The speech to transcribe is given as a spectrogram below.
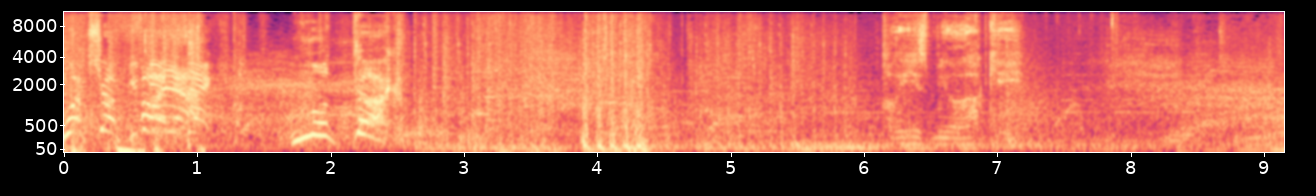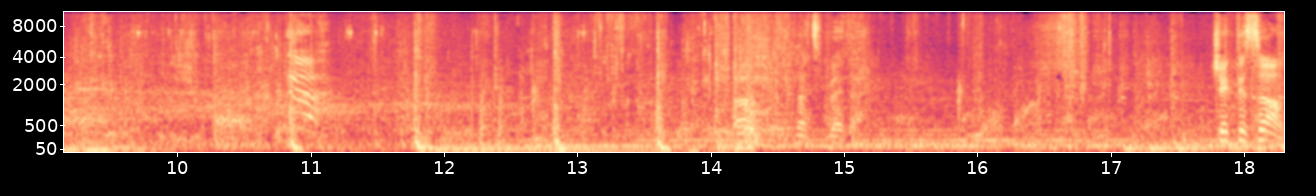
Watch out! fire! Not dark! Please be lucky. Oh, that's better. Check this out.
